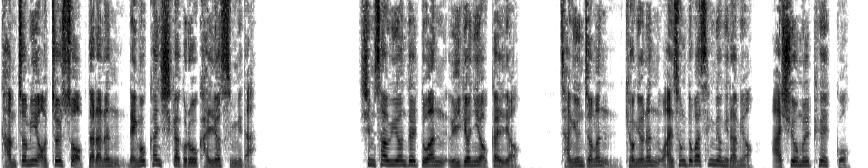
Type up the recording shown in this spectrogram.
감점이 어쩔 수 없다라는 냉혹한 시각으로 갈렸습니다. 심사위원들 또한 의견이 엇갈려 장윤정은 경연은 완성도가 생명이라며 아쉬움을 표했고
